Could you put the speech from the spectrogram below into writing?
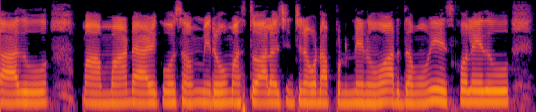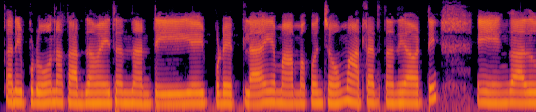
కాదు. మా అమ్మ డాడీ కోసం మీరు మస్తు ఆలోచించిన కూడా అప్పుడు నేను అర్థము చేసుకోలేదు. కానీ ఇప్పుడు నాకు అర్థమవుతుందంటే ఇప్పుడు ఎట్లా ఇక మా అమ్మ కొంచెం మాట్లాడుతుంది కాబట్టి ఏం కాదు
